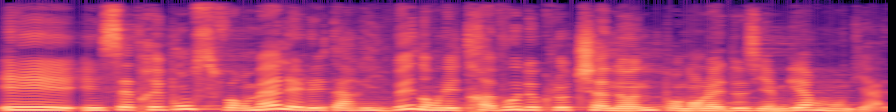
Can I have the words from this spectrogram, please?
Et, et, cette réponse formelle, elle est arrivée dans les travaux de Claude Shannon pendant la Deuxième Guerre mondiale.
